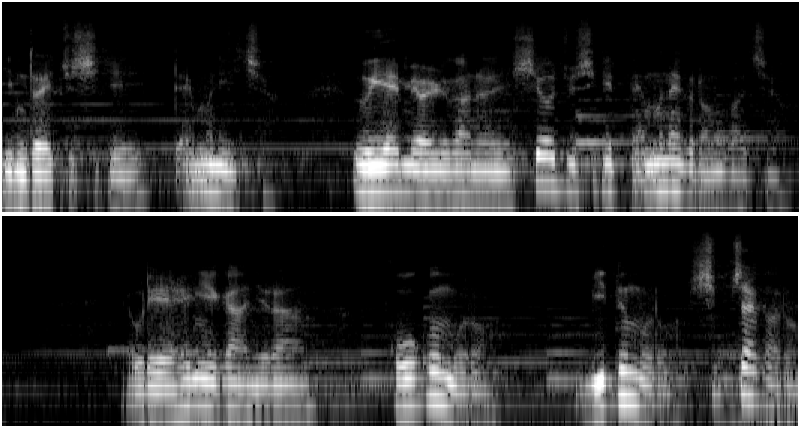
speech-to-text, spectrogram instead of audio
인도해 주시기 때문이죠. 의의 멸관을 씌워 주시기 때문에 그런 거죠. 우리의 행위가 아니라 복음으로 믿음으로 십자가로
